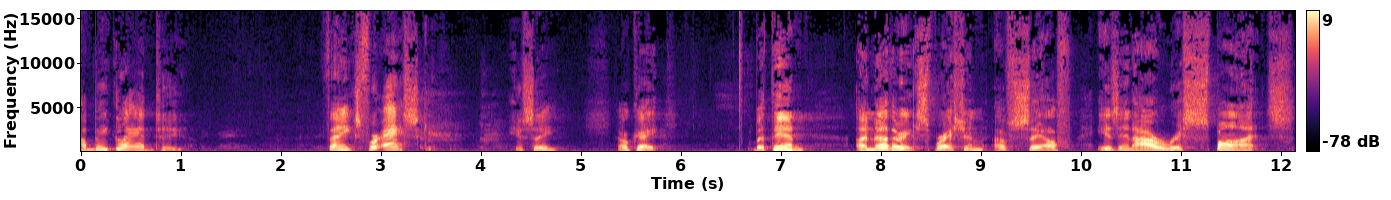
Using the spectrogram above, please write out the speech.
I'll be glad to. Thanks for asking. You see? Okay. But then another expression of self is in our response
